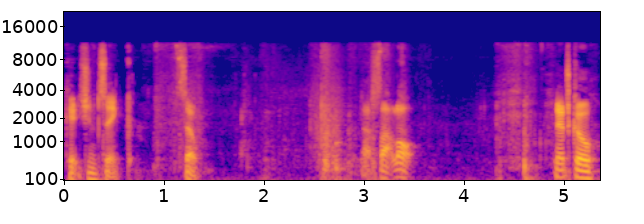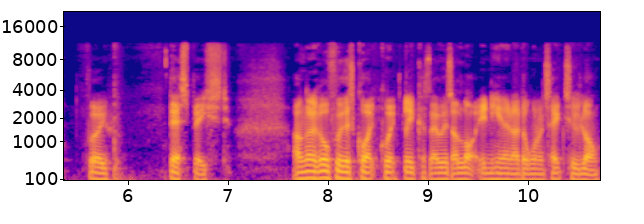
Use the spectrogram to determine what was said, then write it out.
kitchen sink. So, that's that lot. Let's go through this beast. I'm going to go through this quite quickly because there is a lot in here and I don't want to take too long.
